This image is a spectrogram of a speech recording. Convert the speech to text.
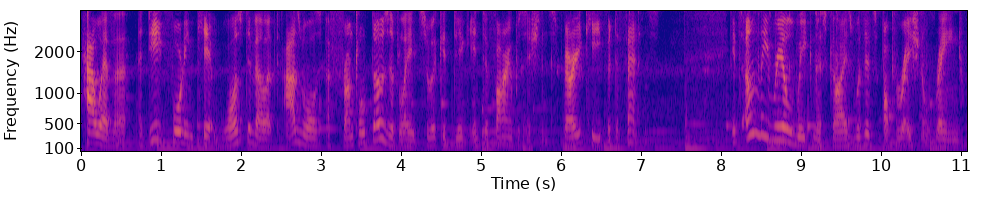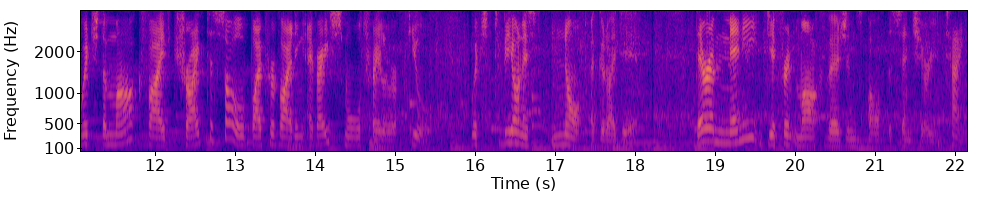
However, a deep fording kit was developed, as was a frontal dozer blade so it could dig into firing positions, very key for defense. Its only real weakness, guys, was its operational range, which the Mark V tried to solve by providing a very small trailer of fuel, which, to be honest, not a good idea. There are many different Mark versions of the Centurion tank.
